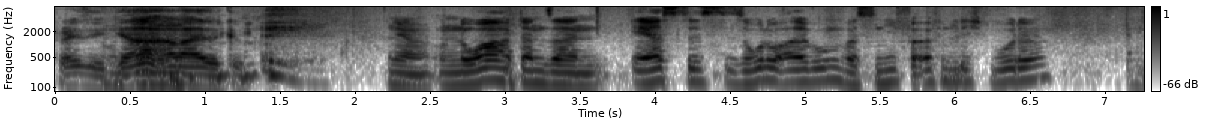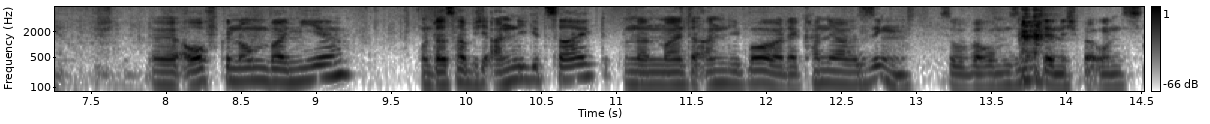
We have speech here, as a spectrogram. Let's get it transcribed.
Crazy. Ja, aber Ja, und Noah hat dann sein erstes Soloalbum, was nie veröffentlicht wurde, äh, aufgenommen bei mir. Und das habe ich Andi gezeigt. Und dann meinte Andi, boah, der kann ja singen. So, warum singt der nicht bei uns?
